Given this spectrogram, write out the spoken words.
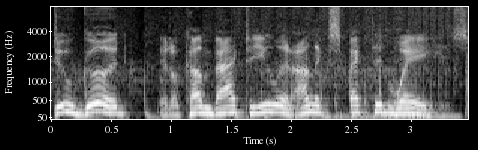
do good, it'll come back to you in unexpected ways.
